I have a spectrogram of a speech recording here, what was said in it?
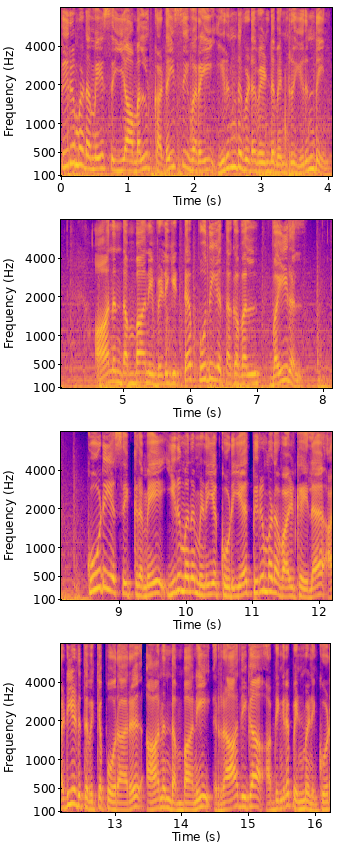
திருமணமே செய்யாமல் கடைசி வரை இருந்துவிட வேண்டும் என்று இருந்தேன். ஆனந்த் அம்பானி வெளியிட்ட புதிய தகவல் வைரல். கூடிய சீக்கிரமே இருமணம் இணையக்கூடிய திருமண வாழ்க்கையில அடியெடுத்து வைக்க போறாரு ஆனந்த் அம்பானி ராதிகா அப்படிங்கிற பெண்மணி கூட.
